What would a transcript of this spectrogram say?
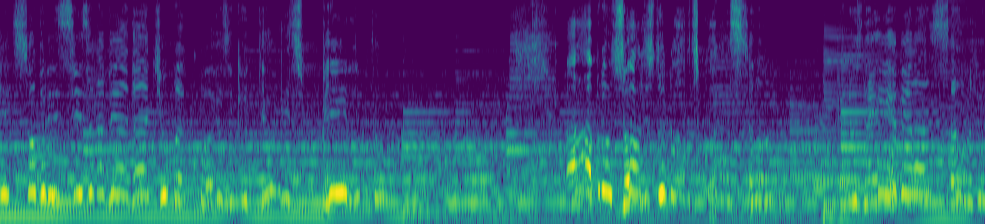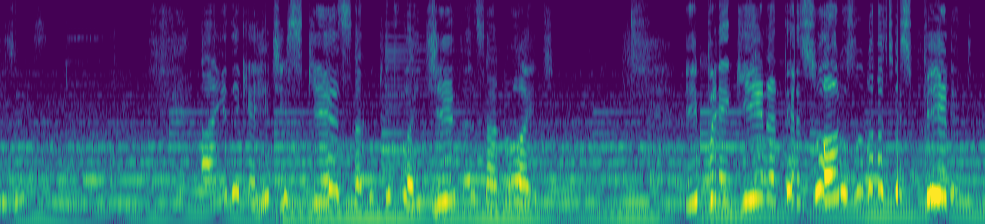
Gente só precisa, na verdade, de uma coisa: que o Teu Espírito abra os olhos do nosso coração e nos dê revelação, Jesus. Ainda que a gente esqueça do que foi dito essa noite, impregna tesouros no nosso espírito.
